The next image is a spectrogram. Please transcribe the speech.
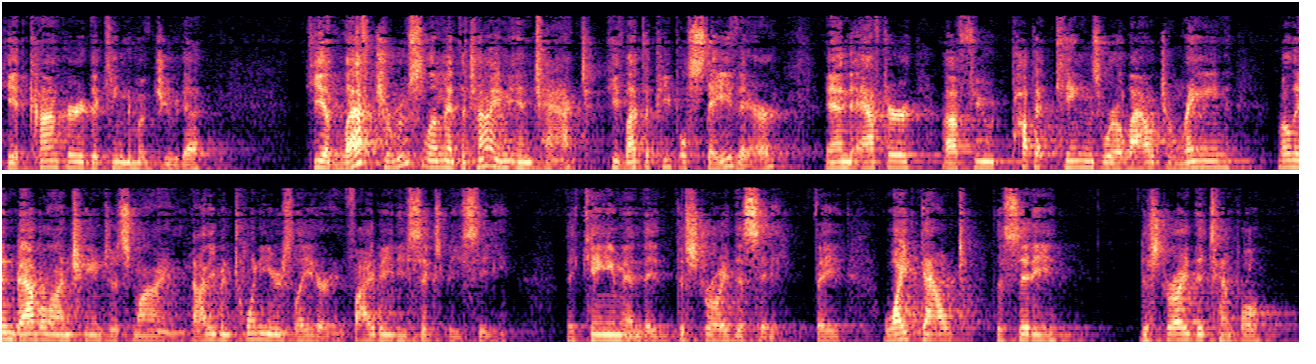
He had conquered the kingdom of Judah. He had left Jerusalem at the time intact. He let the people stay there. And after a few puppet kings were allowed to reign, well, then Babylon changed its mind. Not even 20 years later, in 586 BC, they came and they destroyed the city. They wiped out the city, destroyed the temple,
